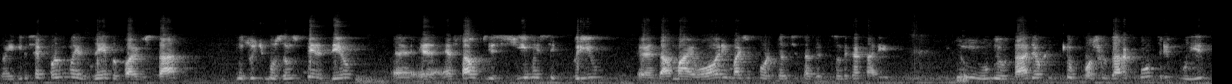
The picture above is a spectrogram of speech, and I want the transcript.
Joinville sempre foi um exemplo para o Estado. Nos últimos anos, perdeu uh, essa autoestima, esse brilho uh, da maior e mais importante cidade de Santa Catarina. E humildade é o que eu posso ajudar a contribuir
